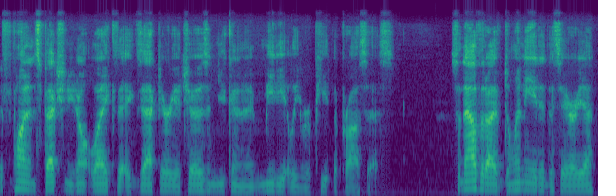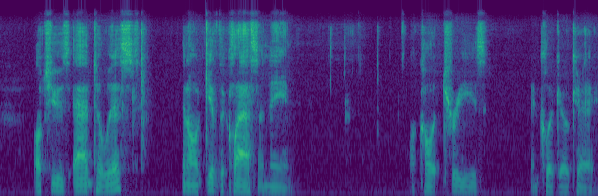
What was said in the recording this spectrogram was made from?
If upon inspection you don't like the exact area chosen, you can immediately repeat the process. So now that I've delineated this area, I'll choose Add to List, and I'll give the class a name. I'll call it Trees, and click OK.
